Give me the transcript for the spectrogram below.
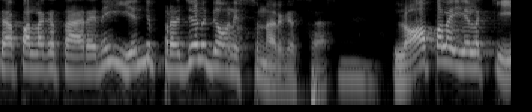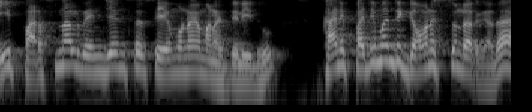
శాపాల్లాగా తయారని ఇవన్నీ ప్రజలు గమనిస్తున్నారు కదా సార్. లోపల వీళ్ళకి పర్సనల్ వెంజెన్సెస్ ఏమున్నాయో మనకు తెలియదు కానీ పది మంది గమనిస్తున్నారు కదా.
